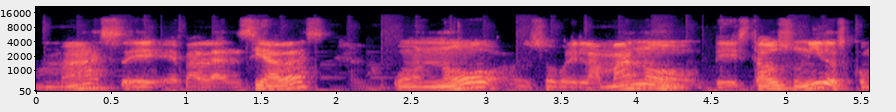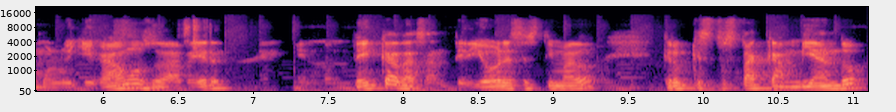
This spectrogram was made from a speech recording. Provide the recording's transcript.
más eh, balanceadas o no sobre la mano de Estados Unidos, como lo llegamos a ver en décadas anteriores, estimado, creo que esto está cambiando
